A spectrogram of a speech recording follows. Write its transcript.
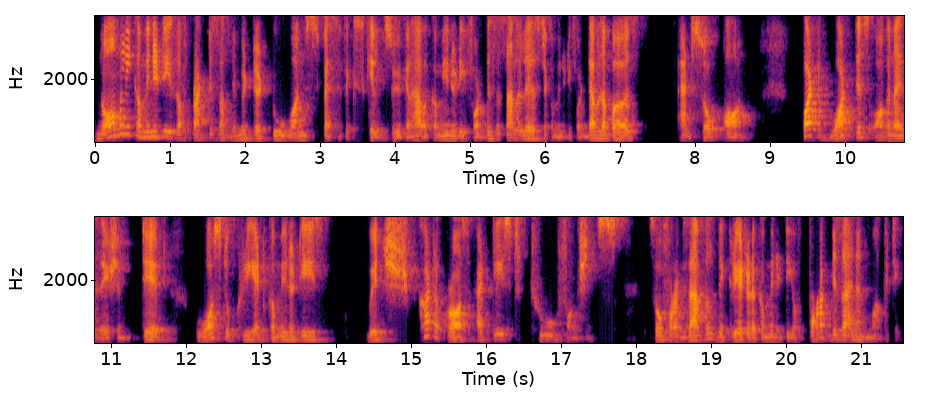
normally communities of practice are limited to one specific skill. So you can have a community for business analysts, a community for developers, and so on. But what this organization did was to create communities which cut across at least two functions. So for example, they created a community of product design and marketing.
